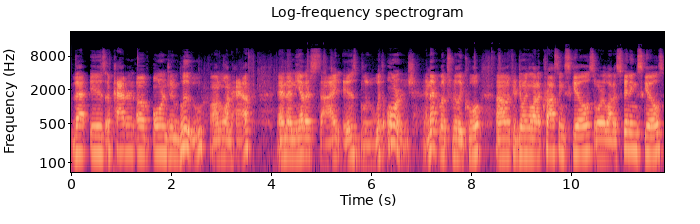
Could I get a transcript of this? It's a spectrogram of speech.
that is a pattern of orange and blue on one half and then the other side is blue with orange and that looks really cool um, if you're doing a lot of crossing skills or a lot of spinning skills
